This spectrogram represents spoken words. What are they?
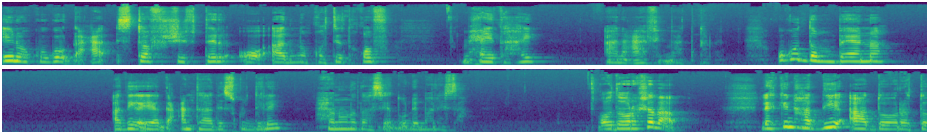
inuu kugu dhaca stof shifter oo aad noqotid qof maxay tahay? Aan caafimaad qabin. Ugu dambeena adiga ayaa gacantaada isku dilay xanuunadaas ayaad u dhimanaysaa. Oo doorashadaada laakiin haddii aad doorato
